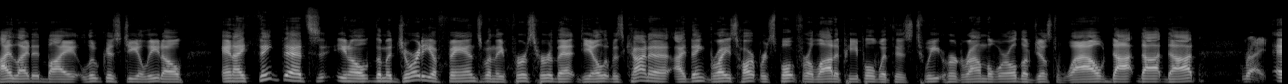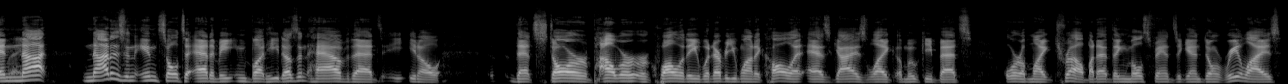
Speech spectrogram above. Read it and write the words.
highlighted by Lucas Giolito. And I think that's, you know, the majority of fans, when they first heard that deal, it was kind of, I think Bryce Harper spoke for a lot of people with his tweet heard around the world of just wow, dot, dot, dot. Right. And right. not not as an insult to Adam Eaton, but he doesn't have that, you know, that star power or quality, whatever you want to call it, as guys like Amuki Betts or a Mike Trout. But I think most fans, again, don't realize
